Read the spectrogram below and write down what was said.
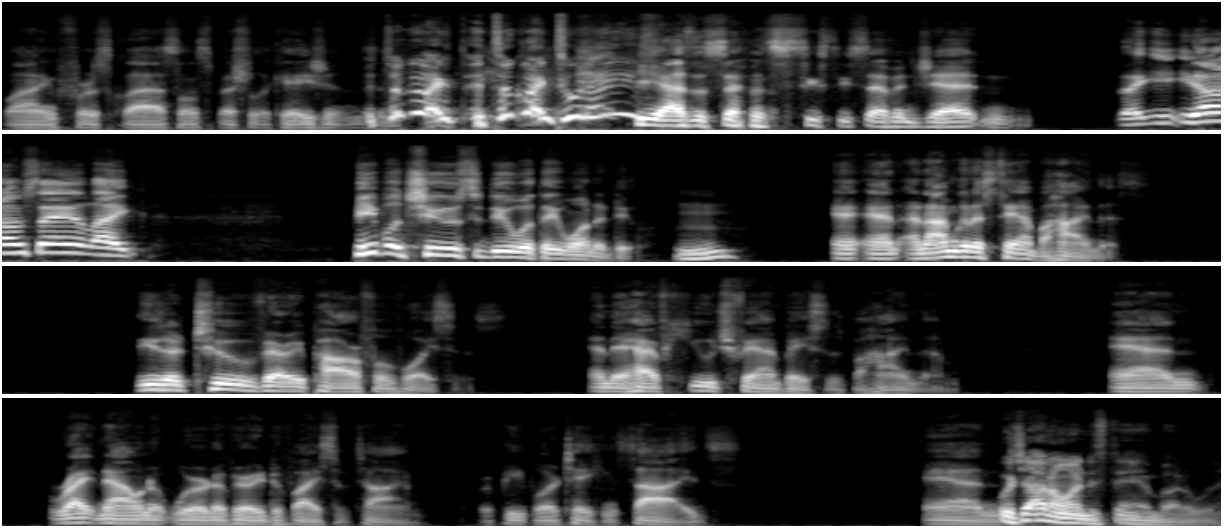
flying first class on special occasions. it took like it took like two days he has a 767 jet and like you know what I'm saying? Like people choose to do what they want to do. Mhm. And and, and I'm going to stand behind this. These are two very powerful voices and they have huge fan bases behind them. And right now we're in a very divisive time where people are taking sides. And which i don't understand by the way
